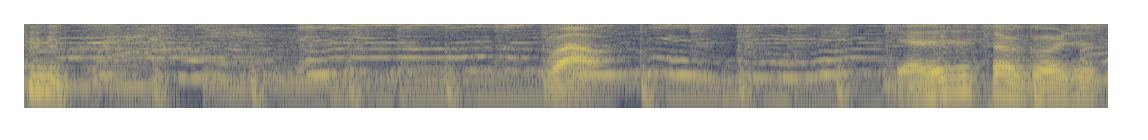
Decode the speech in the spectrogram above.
wow. Yeah, this is so gorgeous.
